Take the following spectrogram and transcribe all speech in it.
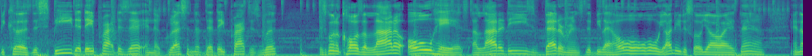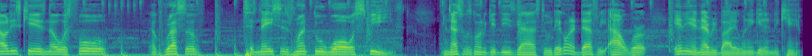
because the speed that they practice at and the aggressiveness that they practice with is going to cause a lot of old heads, a lot of these veterans to be like, ho, ho, ho, y'all need to slow y'all ass down. And all these kids know it's full, aggressive, tenacious, run through wall speeds. And that's what's going to get these guys through. They're going to definitely outwork any and everybody when they get into camp.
